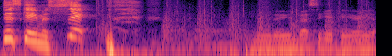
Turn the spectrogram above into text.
This game is sick! Ooh, they investigate the area.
